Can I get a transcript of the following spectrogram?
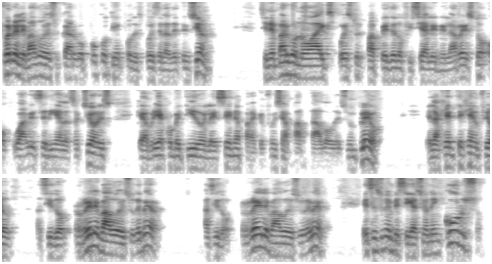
fue relevado de su cargo poco tiempo después de la detención. Sin embargo, no ha expuesto el papel del oficial en el arresto o cuáles serían las acciones que habría cometido en la escena para que fuese apartado de su empleo. El agente Henfield ha sido relevado de su deber. Ha sido relevado de su deber. Esa es una investigación en curso.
